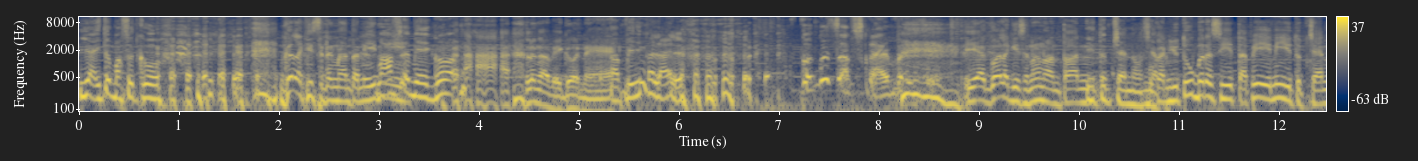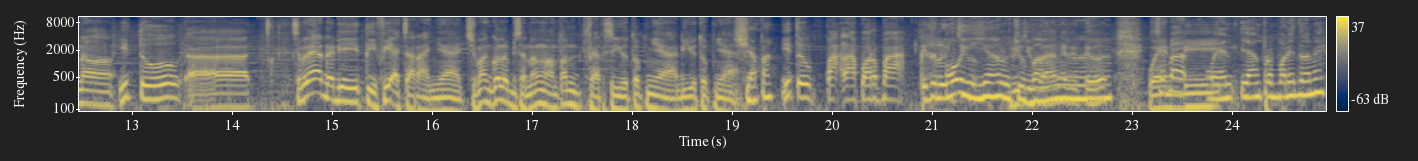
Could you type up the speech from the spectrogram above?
Ya itu maksudku gue lagi sedang nonton ini. Maaf, saya bego. Lu nggak bego nek. tapi kok gue subscriber Iya, gue lagi seneng nonton YouTube channel siapa? Bukan youtuber sih, tapi ini YouTube channel itu eh, sebenarnya ada di TV acaranya. Cuma gue lebih seneng nonton versi YouTube-nya di YouTube-nya. Siapa? Itu Pak Lapor Pak. Itu lucu. oh iya lucu, banget, itu. Siapa? Wendy, Wen- yang perempuan itu namanya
